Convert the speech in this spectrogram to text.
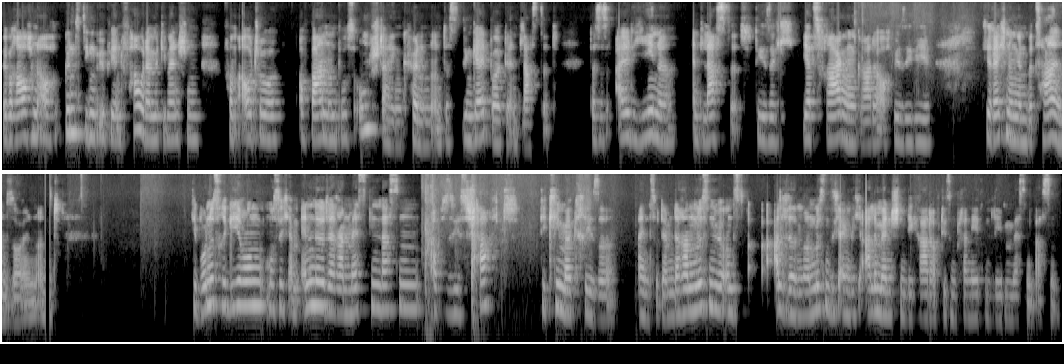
wir brauchen auch günstigen ÖPNV, damit die Menschen vom Auto auf Bahn und Bus umsteigen können und das den Geldbeutel entlastet. Dass es all jene entlastet, die sich jetzt fragen, gerade auch, wie sie die die Rechnungen bezahlen sollen. Und die Bundesregierung muss sich am Ende daran messen lassen, ob sie es schafft, die Klimakrise einzudämmen. Daran müssen wir uns alle, daran müssen sich eigentlich alle Menschen, die gerade auf diesem Planeten leben, messen lassen.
